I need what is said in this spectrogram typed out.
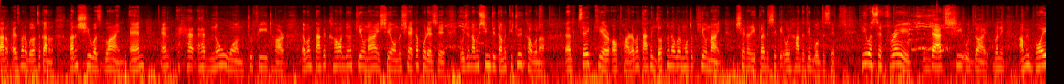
কারণ অ্যাজ মানে বলা হচ্ছে কারণ। কারণ she was blind and and had no one to feed her এবং তাকে খাওয়ার জন্য কেউ নাই, সে অন্ধ, সে একা পড়ে আছে। ওই জন্য আমি চিন্তিত, আমি কিছুই খাব না। টেক কেয়ার অফ হার এবং তাকে যত্ন নেওয়ার মতো কেউ নাই। সেটা রিপ্লাই দিচ্ছে ওই হাতেটি বলতেছে। He was afraid that she would die মানে আমি ভয়,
